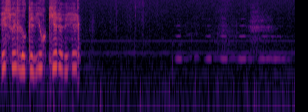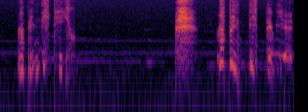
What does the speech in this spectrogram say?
Eso es lo que Dios quiere de él. Lo aprendiste, hijo. Lo aprendiste bien.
